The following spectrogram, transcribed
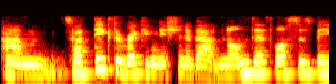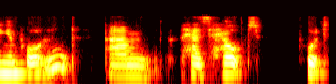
um, so I think the recognition about non-death losses being important um, has helped put,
